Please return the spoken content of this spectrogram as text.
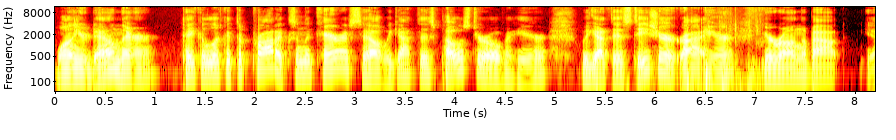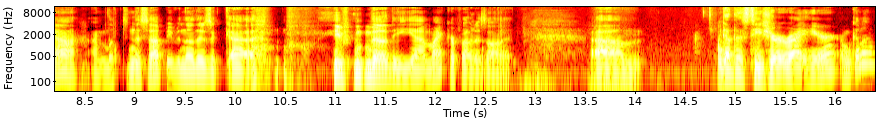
while you're down there, take a look at the products in the carousel. We got this poster over here. We got this t-shirt right here. You're wrong about, yeah, I'm lifting this up even though there's a, uh, even though the uh, microphone is on it. Um, got this t-shirt right here. I'm gonna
